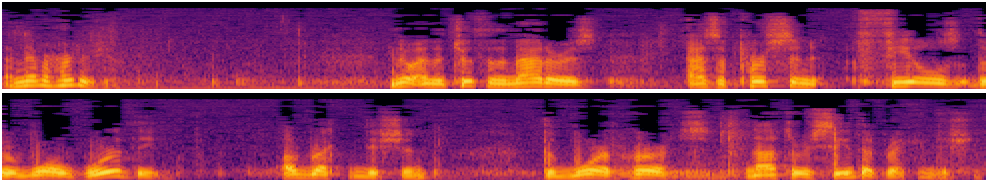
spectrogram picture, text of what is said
I've never heard of you. You know, and the truth of the matter is, as a person feels they're more worthy of recognition, the more it hurts not to receive that recognition.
